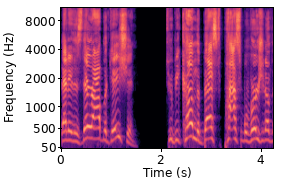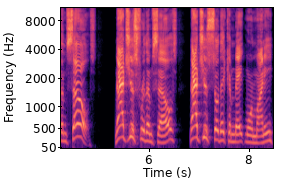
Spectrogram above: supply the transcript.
that it is their obligation to become the best possible version of themselves, not just for themselves, not just so they can make more money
